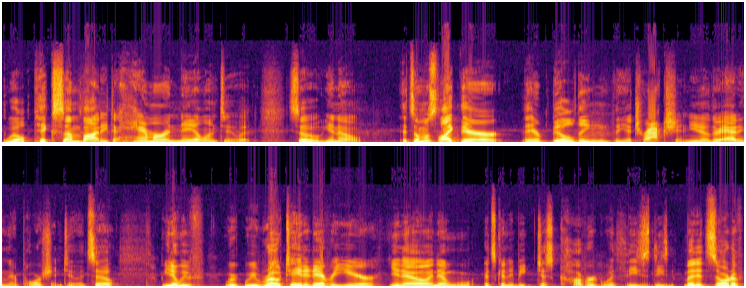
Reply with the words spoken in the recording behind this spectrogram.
we'll pick somebody to hammer a nail into it. So, you know, it's almost like they're they're building the attraction, you know, they're adding their portion to it. So, you know, we've we rotate it every year, you know, and then it's going to be just covered with these these. But it's sort of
